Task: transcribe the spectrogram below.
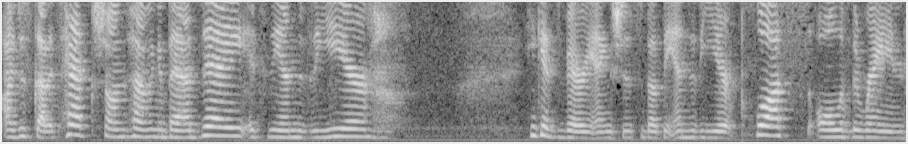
I just got a text. Sean's having a bad day. It's the end of the year. He gets very anxious about the end of the year, plus all of the rain.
